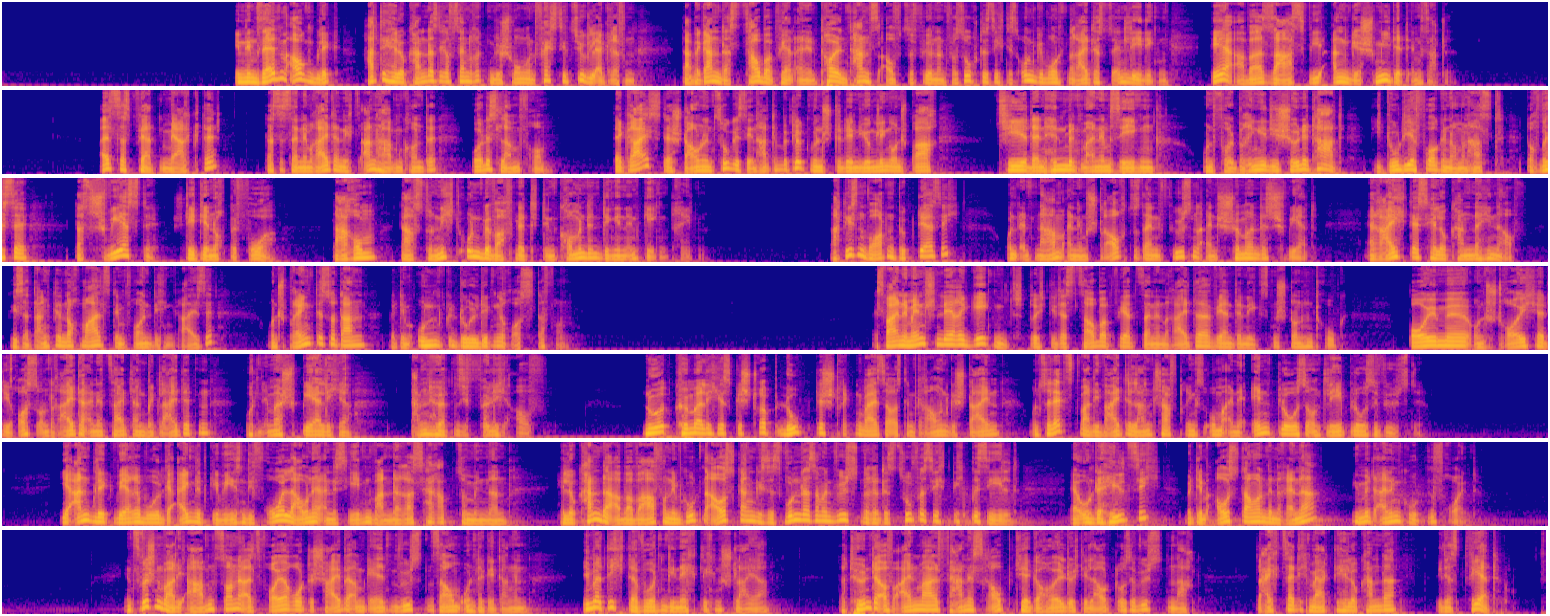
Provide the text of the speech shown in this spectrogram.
In demselben Augenblick hatte Helokander sich auf seinen Rücken geschwungen und fest die Zügel ergriffen. Da begann das Zauberpferd einen tollen Tanz aufzuführen und versuchte sich des ungewohnten Reiters zu entledigen. Der aber saß wie angeschmiedet im Sattel. Als das Pferd merkte, dass es seinem Reiter nichts anhaben konnte, wurde es lammfromm. Der Greis, der staunend zugesehen hatte, beglückwünschte den Jüngling und sprach, »Ziehe denn hin mit meinem Segen und vollbringe die schöne Tat, die du dir vorgenommen hast. Doch wisse, das Schwerste steht dir noch bevor. Darum darfst du nicht unbewaffnet den kommenden Dingen entgegentreten.« Nach diesen Worten bückte er sich und entnahm einem Strauch zu seinen Füßen ein schimmerndes Schwert. Er reichte es Helokander hinauf. Dieser dankte nochmals dem freundlichen Greise und sprengte sodann mit dem ungeduldigen Ross davon. Es war eine menschenleere Gegend, durch die das Zauberpferd seinen Reiter während der nächsten Stunden trug. Bäume und Sträucher, die Ross und Reiter eine Zeit lang begleiteten, wurden immer spärlicher, dann hörten sie völlig auf. Nur kümmerliches Gestrüpp lugte streckenweise aus dem grauen Gestein, und zuletzt war die weite Landschaft ringsum eine endlose und leblose Wüste. Ihr Anblick wäre wohl geeignet gewesen, die frohe Laune eines jeden Wanderers herabzumindern. Helokander aber war von dem guten Ausgang dieses wundersamen Wüstenrittes zuversichtlich beseelt. Er unterhielt sich mit dem ausdauernden Renner wie mit einem guten Freund. Inzwischen war die Abendsonne als feuerrote Scheibe am gelben Wüstensaum untergegangen. Immer dichter wurden die nächtlichen Schleier. Da tönte auf einmal fernes Raubtiergeheul durch die lautlose Wüstennacht. Gleichzeitig merkte Helokander, wie das Pferd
